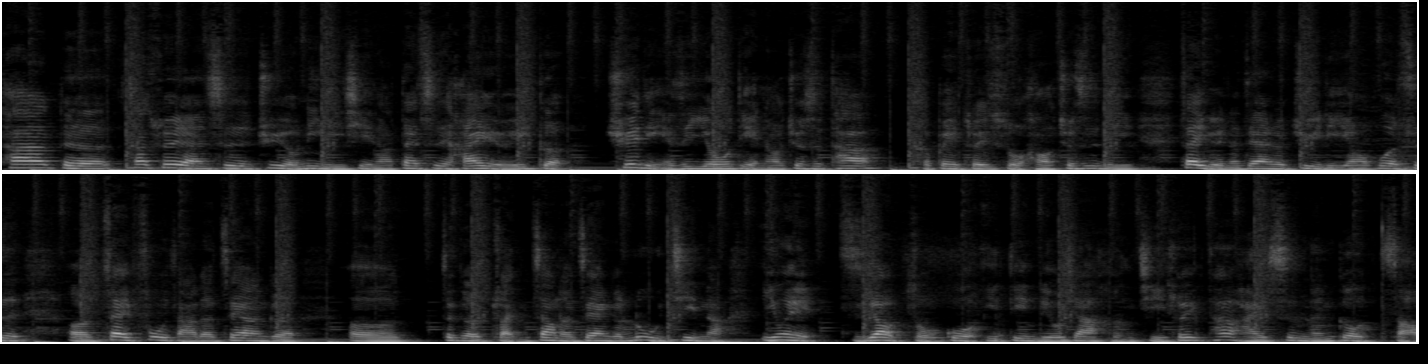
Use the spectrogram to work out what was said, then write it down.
它的它虽然是具有匿名性啊，但是还有一个缺点也是优点哦，就是它可被追溯哈，就是你再远的这样一个距离哦，或者是呃再复杂的这样一个呃这个转账的这样一个路径啊，因为只要走过一定留下痕迹，所以它还是能够找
